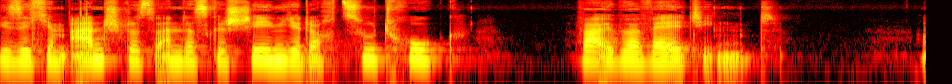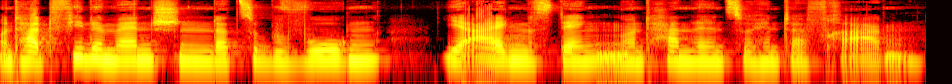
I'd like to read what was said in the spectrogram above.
die sich im Anschluss an das Geschehen jedoch zutrug, war überwältigend und hat viele Menschen dazu bewogen, ihr eigenes Denken und Handeln zu hinterfragen.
